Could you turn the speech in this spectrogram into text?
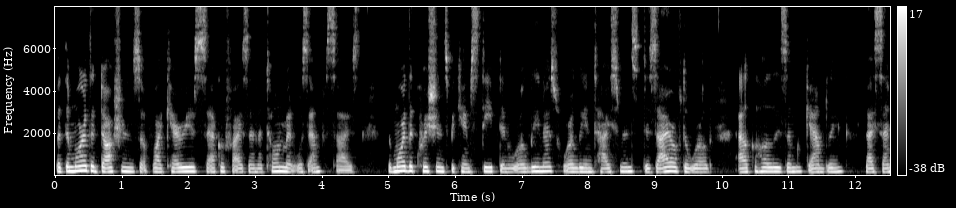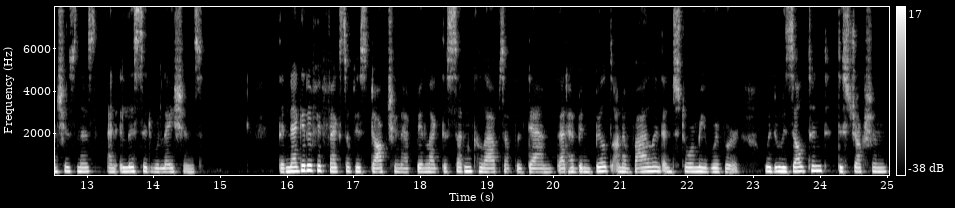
but the more the doctrines of vicarious sacrifice and atonement was emphasized, the more the Christians became steeped in worldliness, worldly enticements, desire of the world, alcoholism, gambling, licentiousness, and illicit relations, the negative effects of his doctrine have been like the sudden collapse of the dam that had been built on a violent and stormy river, with resultant destruction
